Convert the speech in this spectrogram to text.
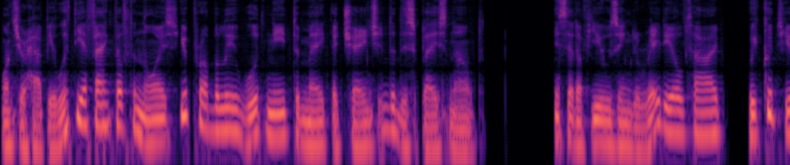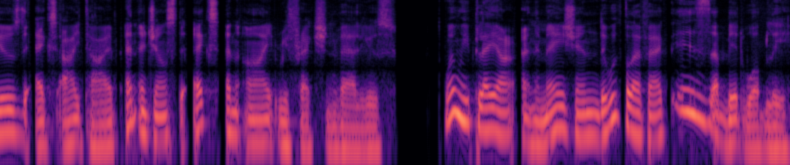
Once you're happy with the effect of the noise, you probably would need to make a change in the displace node. Instead of using the radial type, we could use the XY type and adjust the X and Y refraction values. When we play our animation, the wiggle effect is a bit wobbly.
